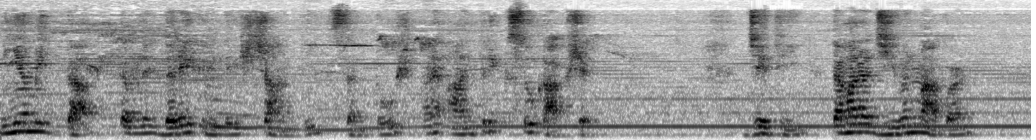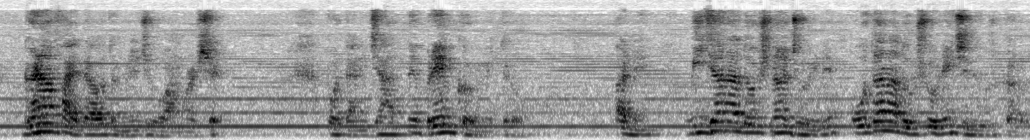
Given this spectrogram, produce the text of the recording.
નિયમિતતા તમને દરેક રીતે શાંતિ, સંતોષ અને આંતરિક સુખ આપશે. જેથી તમારા જીવનમાં પણ ઘણા ફાયદાઓ તમને જોવા મળશે. પોતાની જાતને પ્રેમ કરો મિત્રો, અને બીજાના દોષ ન જોઈને પોતાના દોષોને જ દૂર કરો.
